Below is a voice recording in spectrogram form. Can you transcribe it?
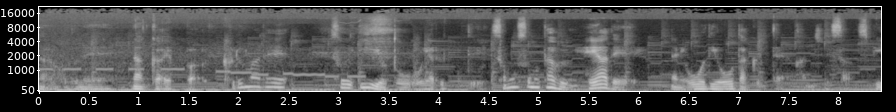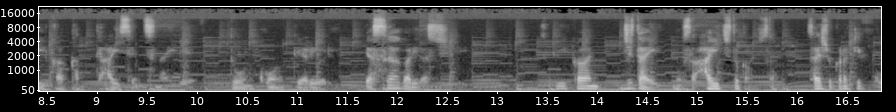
なるほどね。なんかやっぱ車でそういういい音をやるって、そもそも多分部屋で何オーディオオタクみたいな感じでさ、スピーカー買って配線つないで、どうのこうのってやるより安上がりだし、スピーカー自体のさ、配置とかもさ、最初から結構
